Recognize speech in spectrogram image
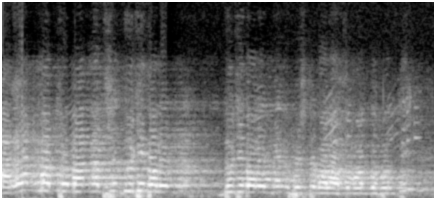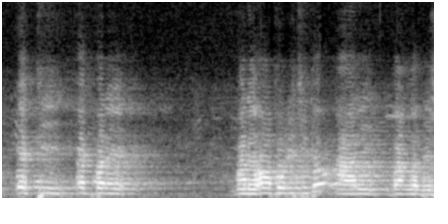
আর একমাত্র বাংলাদেশের দুটি দলের দুটি দলের ম্যানিফেস্টো বলা আছে মধ্যপন্থী। একটি একবারে মানে অপরিচিত আর বাংলাদেশ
